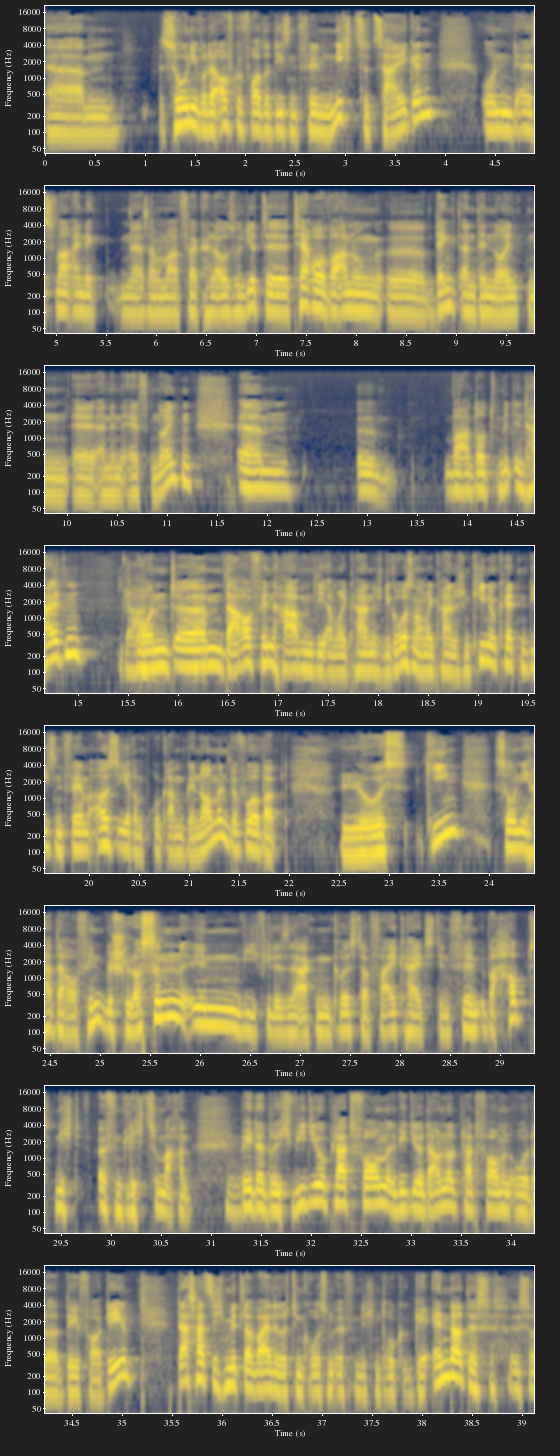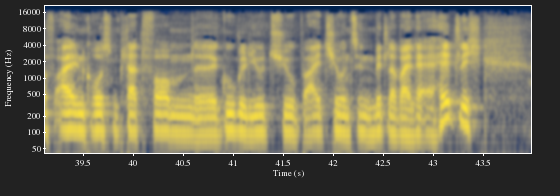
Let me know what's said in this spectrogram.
ähm, Sony wurde aufgefordert, diesen Film nicht zu zeigen. Und es war eine, na, sagen wir mal, verklausulierte Terrorwarnung. Äh, denkt an den 9., äh, an den 11.9. Ähm, äh, war dort mit enthalten. Ja. Und ähm, daraufhin haben die amerikanischen, die großen amerikanischen Kinoketten diesen Film aus ihrem Programm genommen, bevor er überhaupt losging. Sony hat daraufhin beschlossen, in, wie viele sagen, größter Feigheit, den Film überhaupt nicht öffentlich zu machen. Weder durch Videoplattformen, Video-Download-Plattformen oder DVD. Das hat sich mittlerweile durch den großen öffentlichen Druck geändert. Es ist auf allen großen Plattformen, äh, Google, YouTube, iTunes sind mittlerweile erhältlich.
